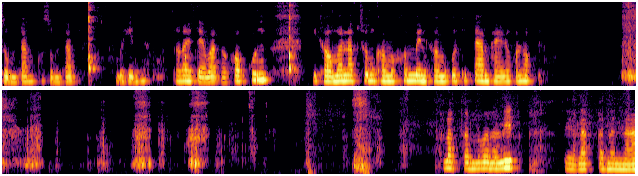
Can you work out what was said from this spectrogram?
สมตำก็สมตำไม่เห็นอะไรแต่ว่าก็ขอบคุณที่เขามารับชมเขามาคอมเมนต์เขามากดติดตามให้แล้วก็เนาะ รักกันวันละนิดแต่รักกันนา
